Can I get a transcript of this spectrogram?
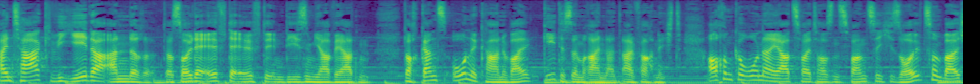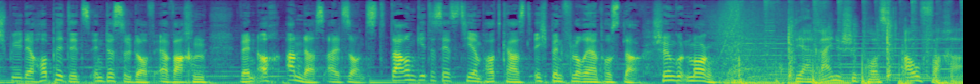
Ein Tag wie jeder andere. Das soll der 11.11. .11. in diesem Jahr werden. Doch ganz ohne Karneval geht es im Rheinland einfach nicht. Auch im Corona-Jahr 2020 soll zum Beispiel der Hoppeditz in Düsseldorf erwachen, wenn auch anders als sonst. Darum geht es jetzt hier im Podcast. Ich bin Florian Pustlauk. Schönen guten Morgen. Der Rheinische Post Aufwacher.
